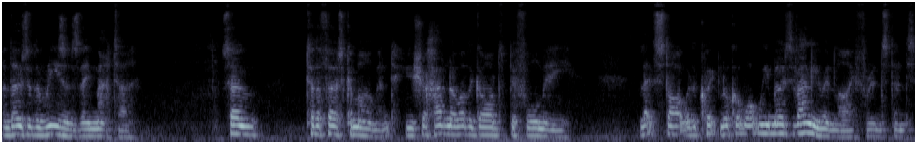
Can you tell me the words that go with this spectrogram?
and those are the reasons they matter. So to the first commandment you shall have no other gods before me. Let's start with a quick look at what we most value in life, for instance.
